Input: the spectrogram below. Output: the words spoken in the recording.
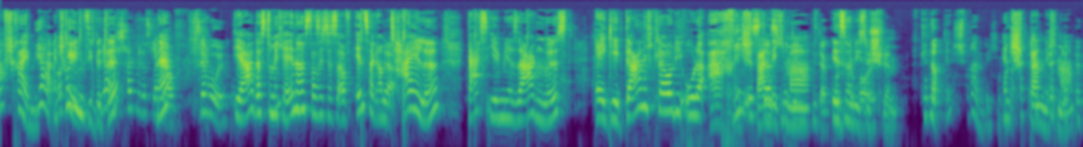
aufschreiben. Ja, okay. Entschuldigen Sie bitte. Ja, ich schreibe mir das gleich Ne? auf. Sehr wohl. Ja, dass du mich erinnerst, dass ich das auf Instagram Ja. teile, dass ihr mir sagen müsst, ey, geht gar nicht, Claudi, oder ach, Wie entspann dich mal. Ist doch nicht so schlimm. Genau, entspann dich mal. Entspann dich mal.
